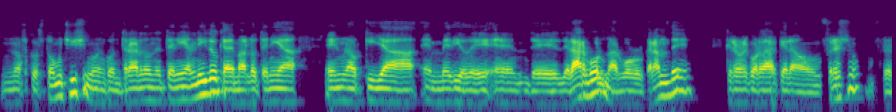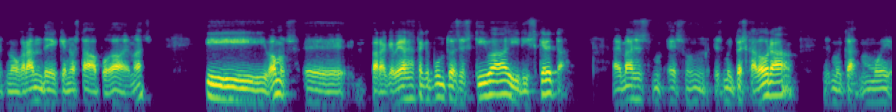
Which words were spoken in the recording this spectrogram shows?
Nos costó muchísimo encontrar dónde tenía el nido, que además lo tenía en una horquilla en medio de- del árbol, un árbol grande, creo recordar que era un fresno, un fresno grande que no estaba podado además. Y vamos, eh, para que veas hasta qué punto es esquiva y discreta. Además es, es, un- es muy pescadora, es muy, muy,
